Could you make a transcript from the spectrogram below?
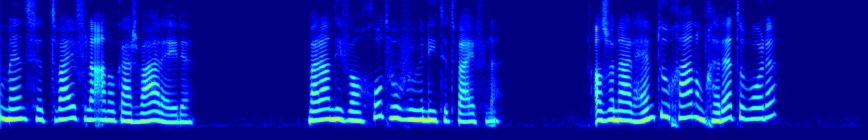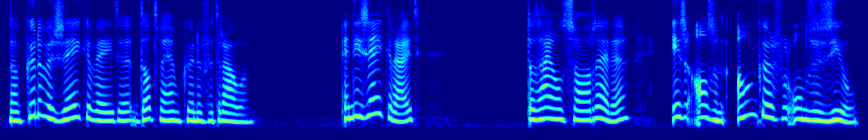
mensen twijfelen aan elkaars waarheden. Maar aan die van God hoeven we niet te twijfelen. Als we naar Hem toe gaan om gered te worden, dan kunnen we zeker weten dat we Hem kunnen vertrouwen. En die zekerheid dat Hij ons zal redden, is als een anker voor onze ziel.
